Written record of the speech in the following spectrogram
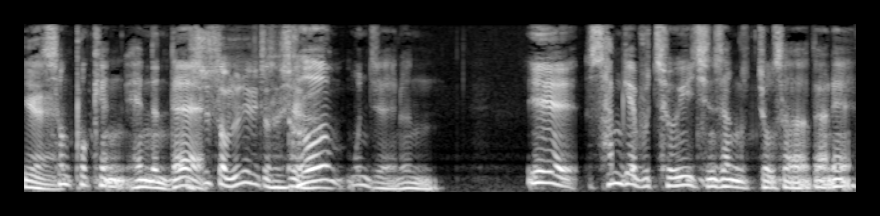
예. 성폭행 했는데 있을 수 없는 일이죠, 사실. 그 문제는 예, 3개 부처의 진상조사단에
